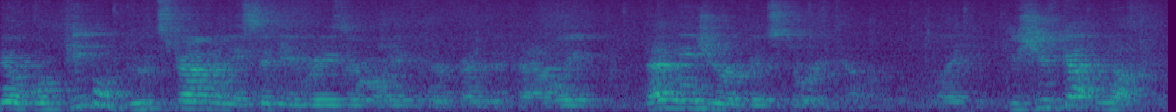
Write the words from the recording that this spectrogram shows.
know, when people bootstrap and they say they raise their money for their friends and family, that means you're a good storyteller. Like, because you've got nothing.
